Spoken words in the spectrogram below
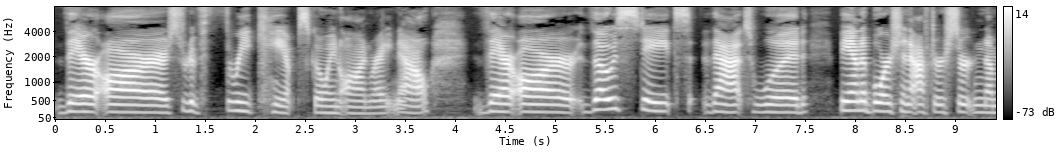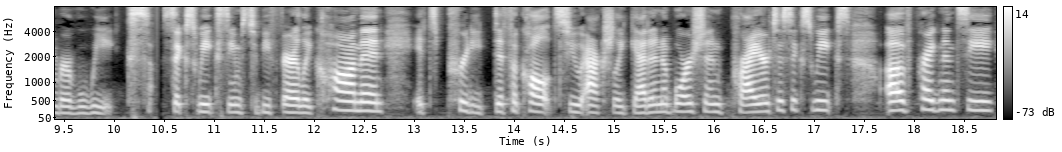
There are sort of three camps going on right now. There are those states that would ban abortion after a certain number of weeks. Six weeks seems to be fairly common. It's pretty difficult to actually get an abortion prior to six weeks of pregnancy.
